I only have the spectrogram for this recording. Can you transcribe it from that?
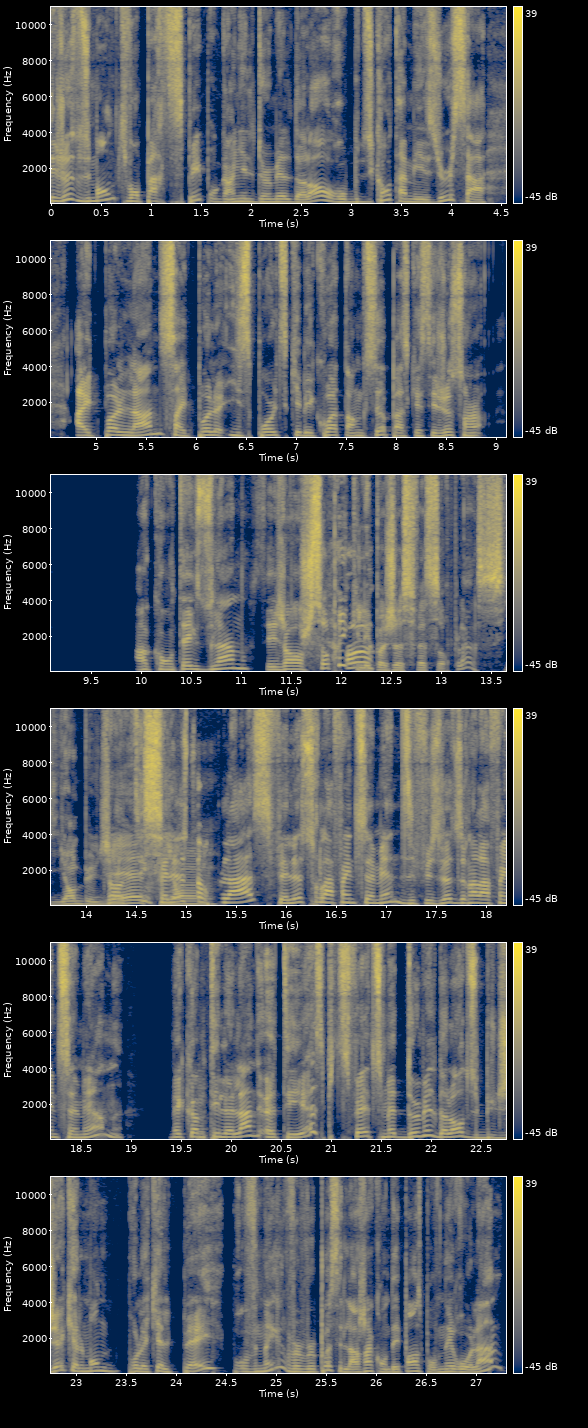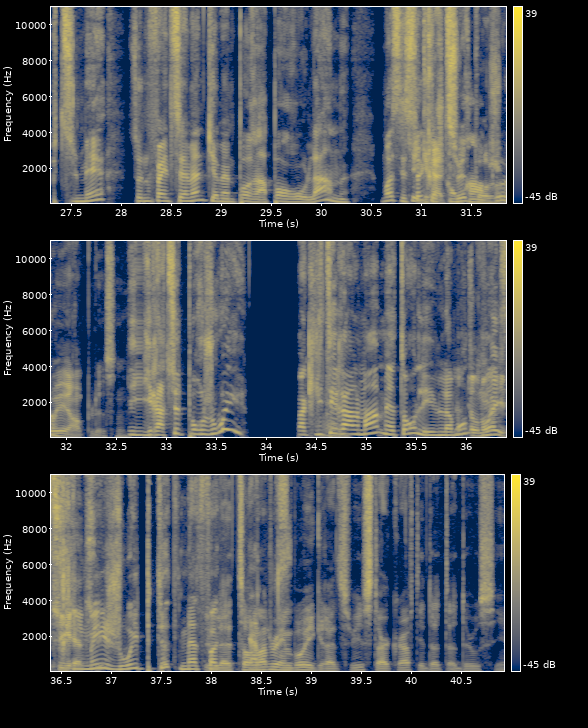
c'est juste du monde qui vont participer pour gagner le 2000 Au bout du compte, à mes yeux, ça aide pas le LAN, ça aide pas le e-sports québécois tant que ça parce que c'est juste un en contexte du LAN. C'est genre. Je suis surpris qu'il n'ait ah! pas juste fait sur place. Ils ont budget. fais-le sur place, fais-le sur la fin de semaine, diffuse-le durant la fin de semaine. Mais comme tu es le LAN ETS, puis tu fais, tu mets 2000 du budget que le monde pour lequel paye pour venir, veux, veux pas, c'est de l'argent qu'on dépense pour venir au LAN, puis tu le mets sur une fin de semaine qui n'a même pas rapport au LAN. Moi, c'est ça que je comprends pour jouer en plus. Hein. Il est gratuit pour jouer. Fait que littéralement, mettons, les, le monde qui va streamer, jouer, puis tout, ils mettent Le tournoi de Rainbow est gratuit, StarCraft et Dota 2 aussi.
